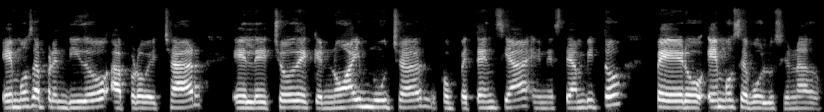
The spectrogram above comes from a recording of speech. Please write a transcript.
hemos aprendido a aprovechar el hecho de que no hay mucha competencia en este ámbito, pero hemos evolucionado,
